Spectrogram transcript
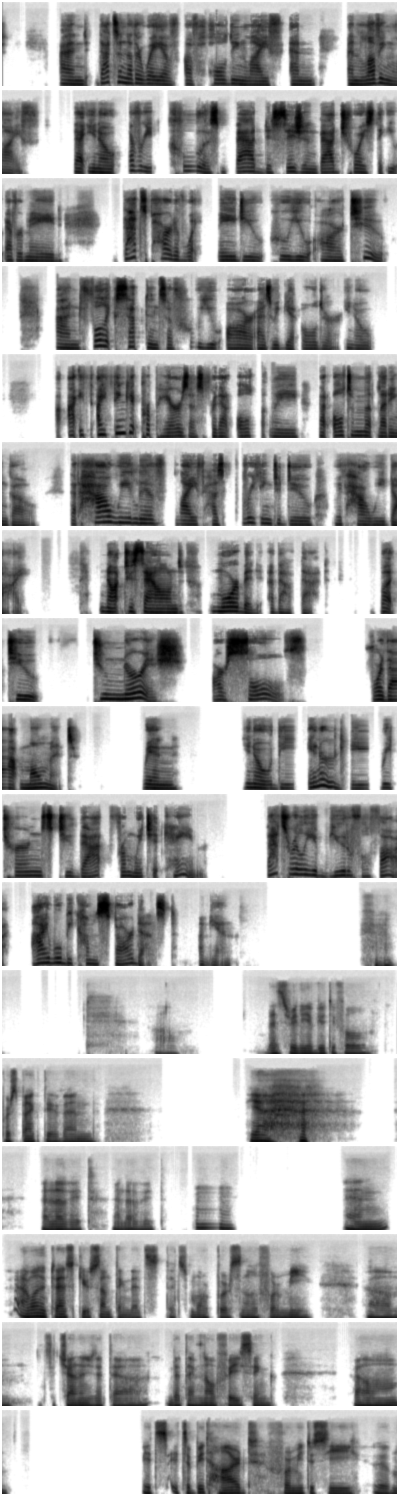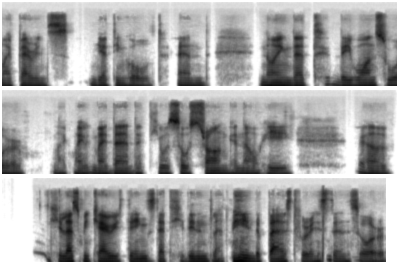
And that's another way of of holding life and and loving life that you know every clueless bad decision bad choice that you ever made that's part of what made you who you are too. And full acceptance of who you are as we get older you know I, I think it prepares us for that ultimately that ultimate letting go that how we live life has everything to do with how we die. Not to sound morbid about that but to to nourish our souls for that moment when you know the energy returns to that from which it came. That's really a beautiful thought I will become stardust again. wow. That's really a beautiful perspective. And yeah, I love it. I love it. Mm-hmm. And I wanted to ask you something that's that's more personal for me. Um, it's a challenge that uh, that I'm now facing um, it's it's a bit hard for me to see uh, my parents getting old and knowing that they once were like my my dad that he was so strong and now he uh, he lets me carry things that he didn't let me in the past for instance Mm-hmm. or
